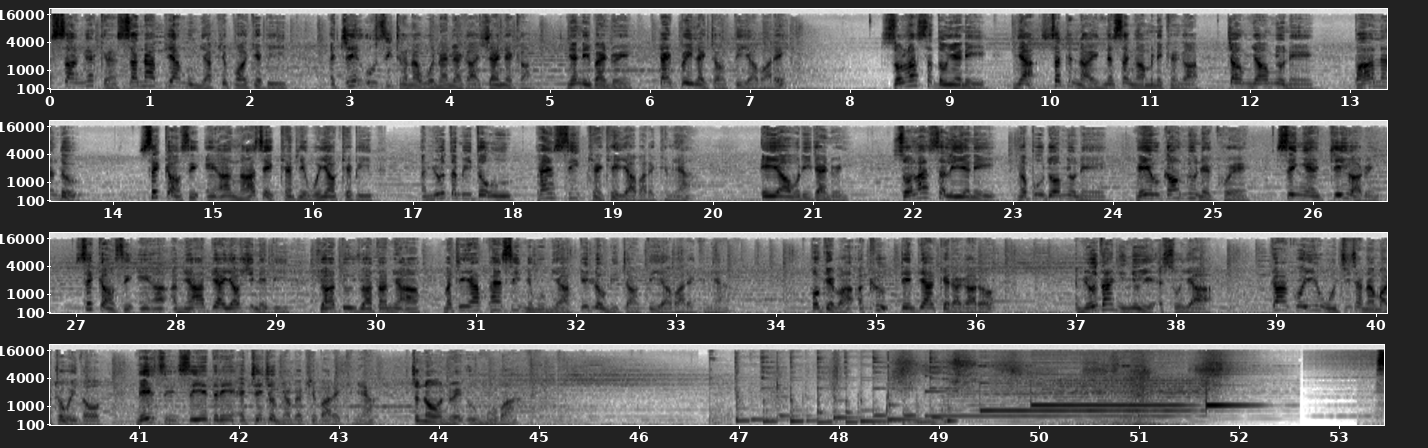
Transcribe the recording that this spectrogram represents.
အစာငတ်ခံဆန္ဒပြမှုများဖြစ်ပွားခဲ့ပြီးအကျဉ်းဦးစီးဌာနဝန်ထမ်းများကရိုက်နှက်ကညနေပိုင်းတွင်တိုက်ပိတ်လိုက်ကြောင်းသိရပါတယ်ဇွန်လ23ရက်နေ့ည7:25မိနစ်ခန့်ကကြောင်မြောင်းမြို့နယ်ဘားလန်းသို့စစ်ကောင်စီအင်အား90ခန့်ဖြင့်ဝင်ရောက်ခဲ့ပြီးအမျိုးသမီး3ဦးဖမ်းဆီးခံခဲ့ရပါတယ်ခင်ဗျာအေယာဝတီတိုင်းတွင်ဇွန်လ14ရက်နေ့ငပူတော်မြို့နယ်ငရုတ်ကောင်းမြို့နယ်ခွဲ စိန်ငံကျေးရွာတွင်စစ်ကောင်စီအင်အားအများအပြားရောက်ရှိနေပြီးရွာသူရွာသားများအားမတရားဖမ်းဆီးနေမှုများပြုလုပ်နေကြောင်းသိရပါတယ်ခင်ဗျာဟုတ်ကဲ့ပါအခုတင်ပြခဲ့တာကတော့အမျိုးသားညီညွတ်ရေးအစိုးရကာကွယ်ရေးဝန်ကြီးဌာနမှထုတ်ဝေသော နေ့စဉ်စည်ရေးသတင်းအကျဉ်းချုပ်များပဲဖြစ်ပါတယ်ခင်ဗျာကျွန်တော်ຫນွေဦးမိုးပါ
